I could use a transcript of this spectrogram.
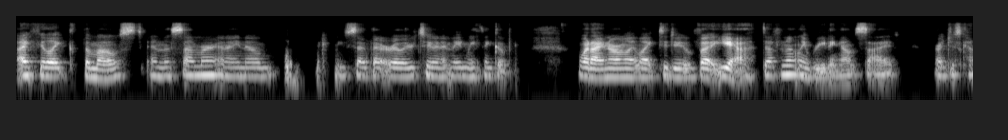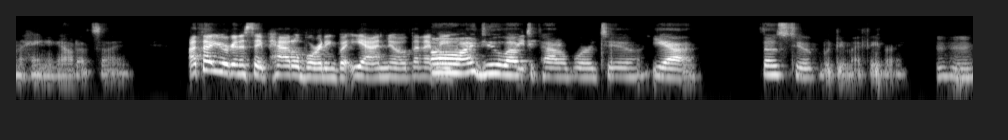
I feel like the most in the summer and I know you said that earlier too and it made me think of what I normally like to do. But yeah, definitely reading outside or just kind of hanging out outside. I thought you were going to say paddle boarding, but yeah, no, then it Oh, I do love to reading. paddleboard too. Yeah. Those two would be my favorite. hmm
